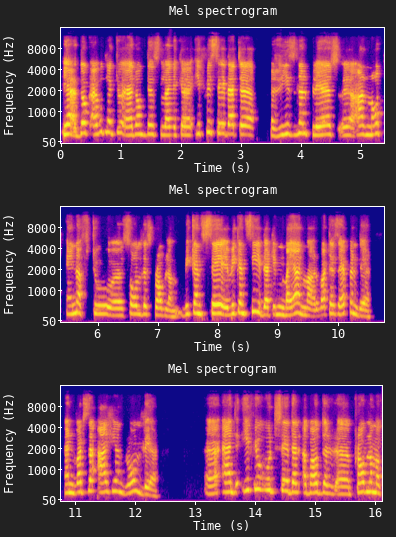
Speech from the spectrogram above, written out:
Yeah, Doc, I would like to add on this. Like, uh, if we say that uh, regional players uh, are not enough to uh, solve this problem, we can say we can see that in Myanmar, what has happened there, and what's the ASEAN role there uh, and if you would say that about the uh, problem of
